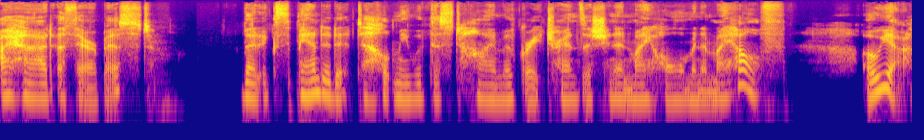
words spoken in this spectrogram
I had a therapist that expanded it to help me with this time of great transition in my home and in my health. Oh, yeah.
